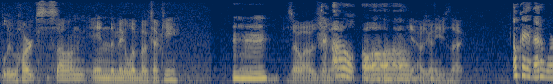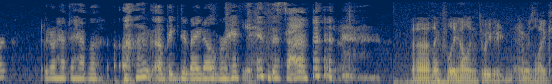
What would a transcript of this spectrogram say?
Blue Hearts song in the middle of Moteki. Mm-hmm. So I was gonna. Oh, oh, oh, oh, oh. Yeah, I was gonna use that. Okay, that'll work. We don't have to have a a, big debate over it Yeah. this time. Yeah. Uh, thankfully, Helen tweeted and was like,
